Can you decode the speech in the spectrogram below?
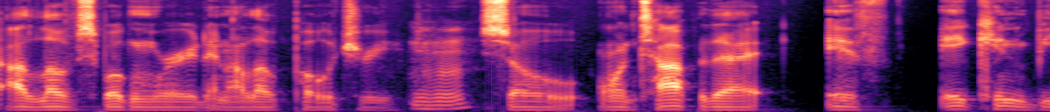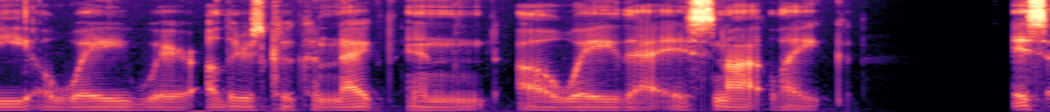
I love spoken word and I love poetry. Mm-hmm. So on top of that, if it can be a way where others could connect in a way that it's not like it's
